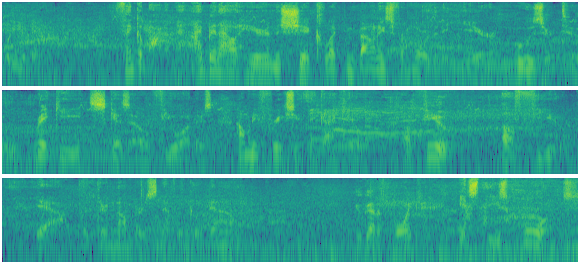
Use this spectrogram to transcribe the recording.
What do you mean? Think about it, man. I've been out here in the shit collecting bounties for more than a year. Boozer, 2, Ricky, Skizzo, a few others. How many freaks you think I killed? A few. A few. Yeah, but their numbers never go down. You got a point? It's these hordes.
